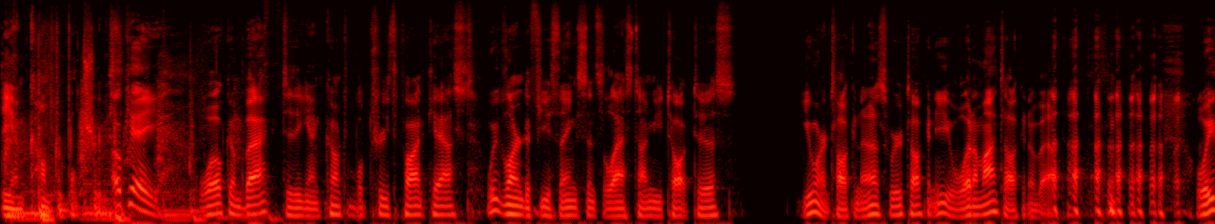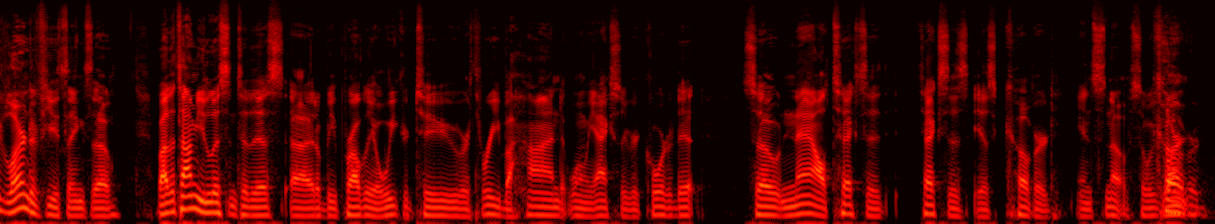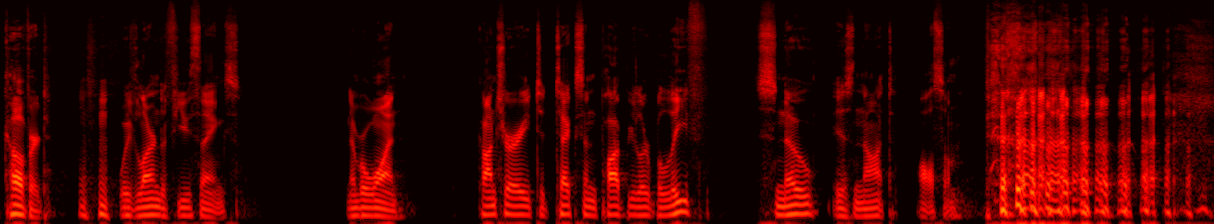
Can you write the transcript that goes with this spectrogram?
the uncomfortable truth. Okay, welcome back to the Uncomfortable Truth Podcast. We've learned a few things since the last time you talked to us. You weren't talking to us, we were talking to you. What am I talking about? We've learned a few things, though. By the time you listen to this, uh, it'll be probably a week or two or three behind when we actually recorded it. So now Texas, Texas is covered in snow. So we've learned covered. we've learned a few things. Number one, contrary to Texan popular belief, snow is not awesome.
